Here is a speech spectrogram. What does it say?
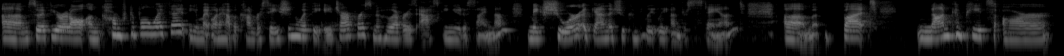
Um, so if you're at all uncomfortable with it, you might want to have a conversation with the HR person or whoever is asking you to sign them. Make sure, again, that you completely understand. Um, but non competes are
